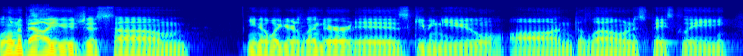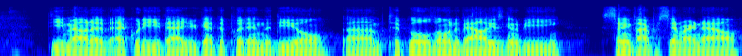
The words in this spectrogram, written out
loan to value is just um, you know what your lender is giving you on the loan is basically the amount of equity that you're going to put in the deal. Um, typical loan to value is going to be 75% right now.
